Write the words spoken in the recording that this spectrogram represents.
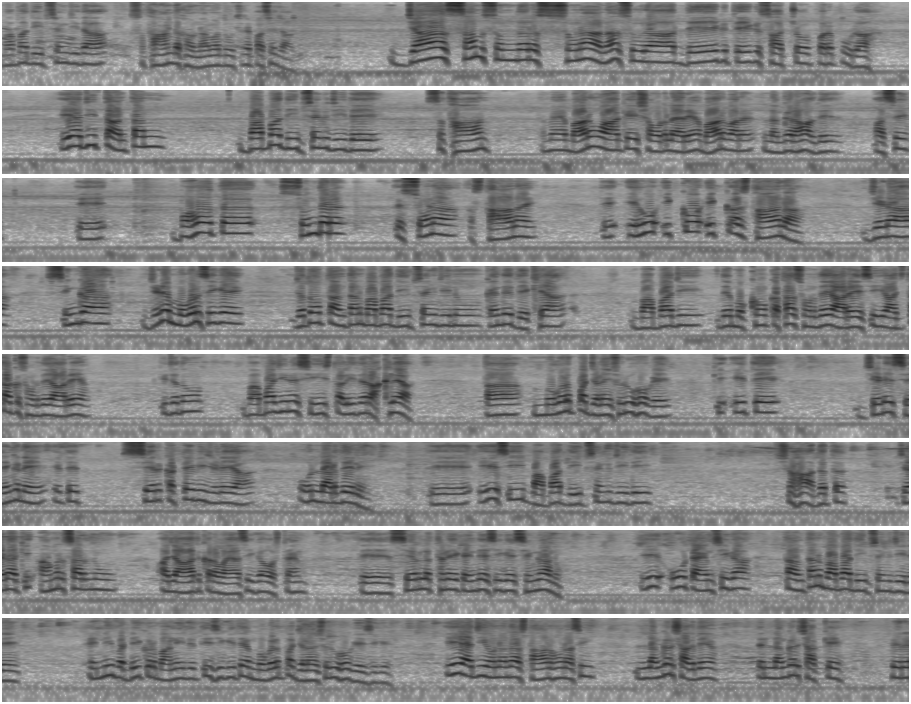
ਬਾਬਾ ਦੀਪ ਸਿੰਘ ਜੀ ਦਾ ਸਥਾਨ ਦਿਖਾਉਣਾ ਮੈਂ ਦੂਸਰੇ ਪਾਸੇ ਜਾ ਕੇ। ਜਾਂ ਸਮ ਸੁੰਦਰ ਸੁਨਾ ਨਾ ਸੂਰਾ, ਦੇਗ ਤੇਗ ਸਾਚੋ ਭਰਪੂਰਾ ਇਹ ਆ ਜੀ ਧੰਨ ਧੰਨ ਬਾਬਾ ਦੀਪ ਸਿੰਘ ਜੀ ਦੇ ਸਥਾਨ। ਮੈਂ ਬਾਹਰੋਂ ਆ ਕੇ ਸ਼ਾਟ ਲੈ ਰਿਹਾ ਬਾਰ-ਬਾਰ ਲੰਗਰ ਹਾਲ ਦੇ ਪਾਸੇ। ਤੇ ਬਹੁਤ ਸੁੰਦਰ ਤੇ ਸੋਹਣਾ ਸਥਾਨ ਹੈ ਤੇ ਇਹੋ ਇੱਕੋ ਇੱਕ ਸਥਾਨ ਆ ਜਿਹੜਾ ਸਿੰਘਾਂ, ਜਿਹੜੇ ਮੁਗਲ ਸੀਗੇ, ਜਦੋਂ ਧੰਨ ਧੰਨ ਬਾਬਾ ਦੀਪ ਸਿੰਘ ਜੀ ਨੂੰ ਕਹਿੰਦੇ ਦੇਖਿਆ, ਬਾਬਾ ਜੀ ਦੇ ਮੁਖੋਂ ਕਥਾ ਸੁਣਦੇ ਆ ਰਹੇ ਸੀ, ਅੱਜ ਤੱਕ ਸੁਣਦੇ ਆ ਰਹੇ ਆ, ਕਿ ਜਦੋਂ ਬਾਬਾ ਜੀ ਨੇ ਸੀਸ ਤਲੀ ਤੇ ਰੱਖ ਲਿਆ, ਤਾਂ ਮੁਗਲ ਭੱਜਣੇ ਸ਼ੁਰੂ ਹੋ ਗਏ ਕਿ ਇਹ ਤੇ ਜਿਹੜੇ ਸਿੰਘ ਨੇ, ਇਹਦੇ ਸਿਰ ਕੱਟੇ ਵੀ ਜਿਹੜੇ ਆ, ਉਹ ਲੜਦੇ ਨੇ। ਤੇ ਇਹ ਸੀ ਬਾਬਾ ਦੀਪ ਸਿੰਘ ਜੀ ਦੀ ਸ਼ਹਾਦਤ, ਜਿਹੜਾ ਕਿ ਅੰਮ੍ਰਿਤਸਰ ਨੂੰ ਆਜ਼ਾਦ ਕਰਵਾਇਆ ਸੀਗਾ ਉਸ ਟਾਈਮ ਤੇ ਸਿਰ ਲੱਥੜੇ ਕਹਿੰਦੇ ਸੀਗੇ ਸਿੰਘਾਂ ਨੂੰ। ਇਹ ਉਹ ਟਾਈਮ ਸੀਗਾ, ਧੰਨ ਧੰਨ ਬਾਬਾ ਦੀਪ ਸਿੰਘ ਜੀ ਨੇ ਇੰਨੀ ਵੱਡੀ ਕੁਰਬਾਨੀ ਦਿੱਤੀ ਸੀਗੀ ਤੇ ਮੁਗਲ ਭੱਜਣਾ ਸ਼ੁਰੂ ਹੋ ਗਏ ਸੀਗੇ। ਇਹ ਹੈ ਜੀ ਉਹਨਾਂ ਦਾ ਸਥਾਨ ਹੁਣ ਅਸੀਂ ਲੰਗਰ ਛਕਦੇ ਆ ਤੇ ਲੰਗਰ ਛਕ ਕੇ ਫਿਰ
